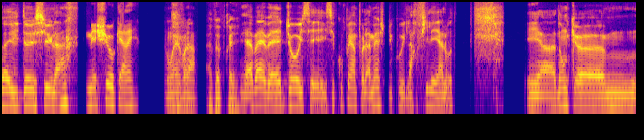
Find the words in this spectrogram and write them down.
œil dessus là. Mais je suis au carré. Ouais, voilà. À peu près. Et, ah ben, ben, Joe, il s'est, il s'est coupé un peu la mèche, du coup, il l'a refilé à l'autre. Et euh, donc, euh,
